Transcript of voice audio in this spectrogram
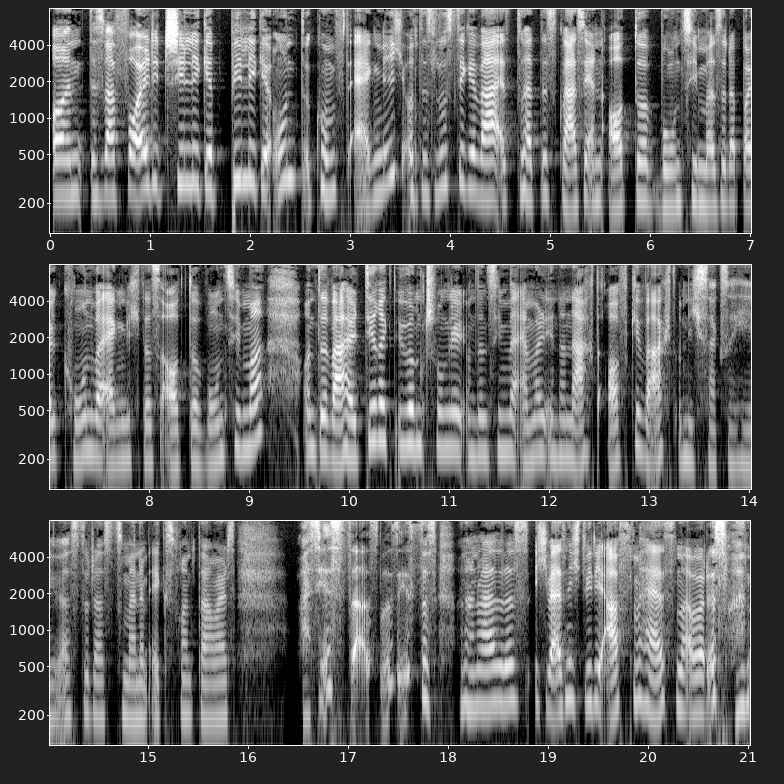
Und das war voll die chillige, billige Unterkunft eigentlich. Und das Lustige war, du hattest quasi ein Outdoor-Wohnzimmer. Also der Balkon war eigentlich das Outdoor-Wohnzimmer. Und da war halt direkt über dem Dschungel. Und dann sind wir einmal in der Nacht aufgewacht und ich sag so, hey, hörst du das zu meinem Ex-Freund damals? Was ist das? Was ist das? Und dann war das, ich weiß nicht, wie die Affen heißen, aber das waren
